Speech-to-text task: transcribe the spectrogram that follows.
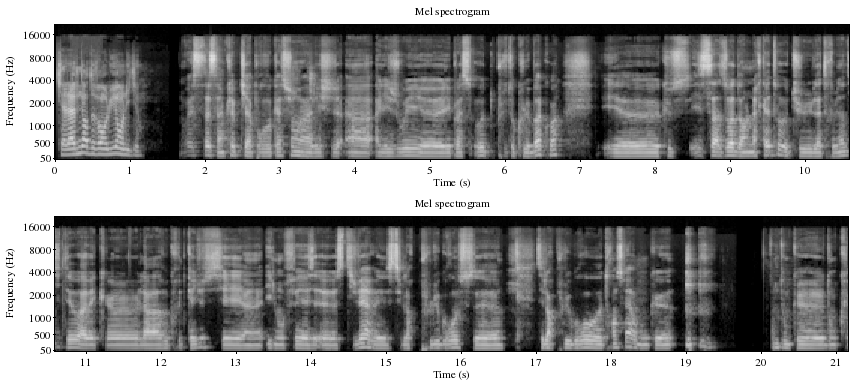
qui a l'avenir devant lui en Ligue 1. Ouais, c'est ça, c'est un club qui a pour vocation à aller, à aller jouer les places hautes plutôt que le bas, quoi. Et, euh, que ça se voit dans le mercato. Tu l'as très bien dit, Théo, avec euh, la recrue de Caius. Euh, ils l'ont fait cet hiver et c'est leur plus grosse, c'est leur plus gros transfert. Donc, donc, donc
